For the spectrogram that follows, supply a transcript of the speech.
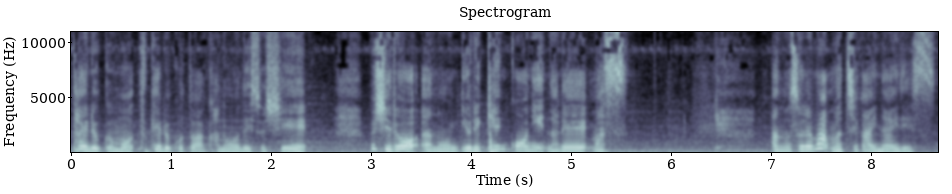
体力もつけることは可能ですしむしろあのより健康になれます。あのそれは間違いないです。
